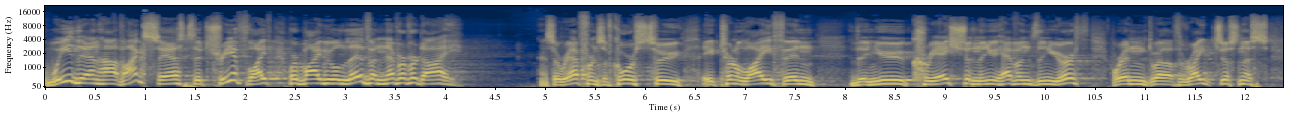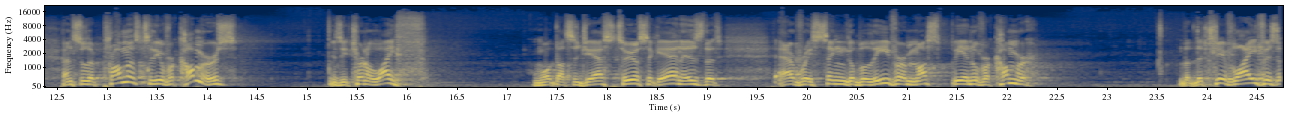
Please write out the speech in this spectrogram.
we then have access to the tree of life whereby we will live and never ever die. It's a reference, of course, to eternal life in the new creation, the new heavens, the new earth, wherein dwelleth righteousness. And so the promise to the overcomers is eternal life. And what that suggests to us again is that every single believer must be an overcomer. That the tree of life is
